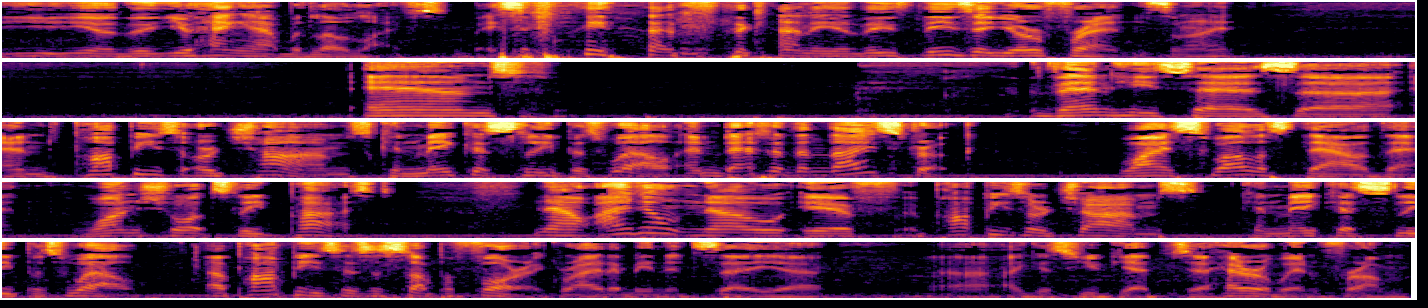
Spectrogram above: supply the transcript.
you, you, know, the, you hang out with low lives, basically. That's the kind of, these, these are your friends, right? And then he says, uh, and poppies or charms can make us sleep as well, and better than thy stroke. Why swellest thou then, one short sleep past? Now, I don't know if poppies or charms can make us sleep as well. Uh, poppies is a soporific, right? I mean, it's a, uh, uh I guess you get uh, heroin from,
